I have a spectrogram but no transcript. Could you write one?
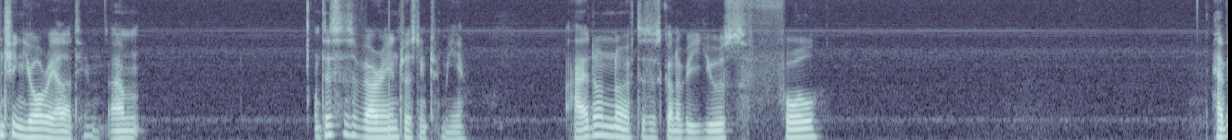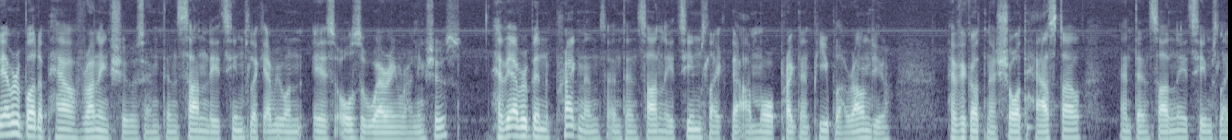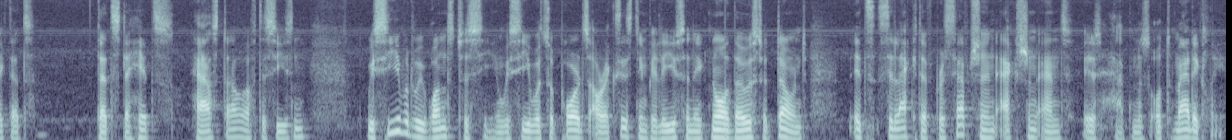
Changing your reality. Um, this is very interesting to me. I don't know if this is going to be useful. Have you ever bought a pair of running shoes and then suddenly it seems like everyone is also wearing running shoes? Have you ever been pregnant and then suddenly it seems like there are more pregnant people around you? Have you gotten a short hairstyle and then suddenly it seems like that that's the hits hairstyle of the season? We see what we want to see and we see what supports our existing beliefs and ignore those that don't. It's selective perception in action and it happens automatically.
